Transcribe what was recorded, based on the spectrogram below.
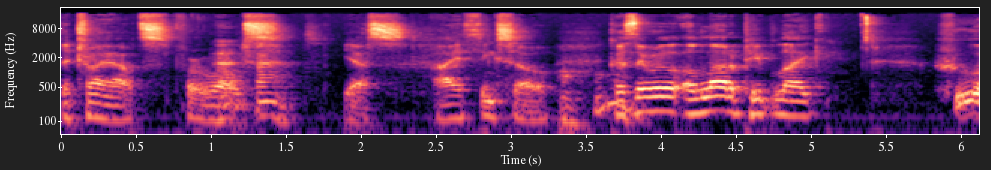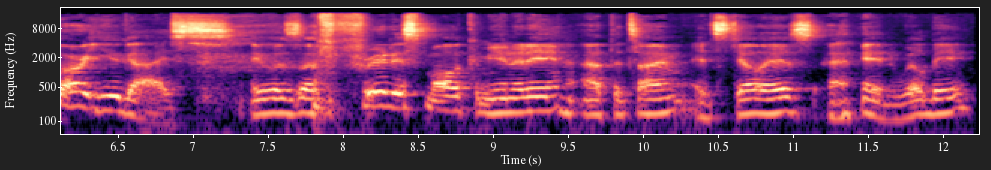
the tryouts for Uh, tryouts. Yes, I think so. Uh-huh. Because there were a lot of people like, who are you guys? It was a pretty small community at the time. It still is, and it will be.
